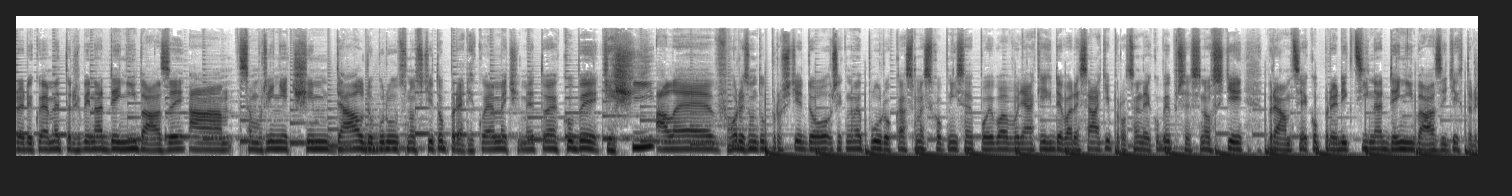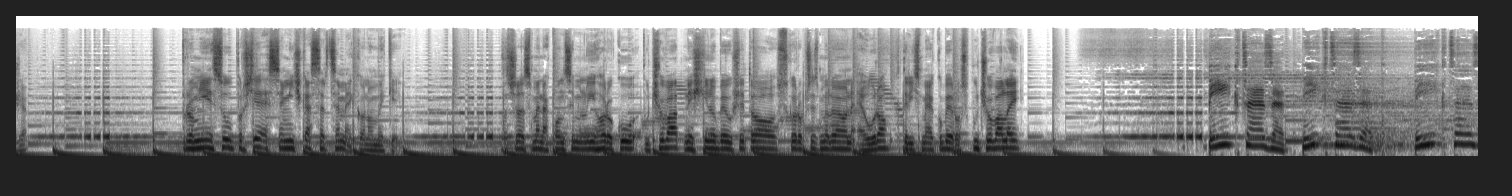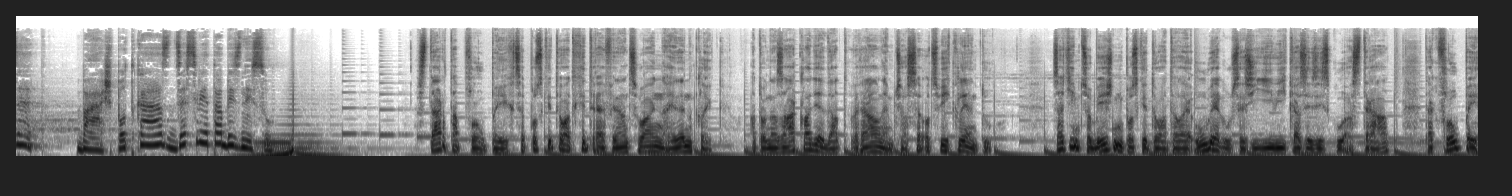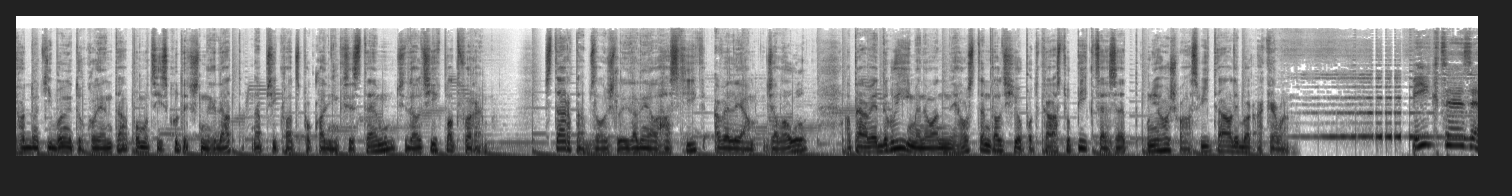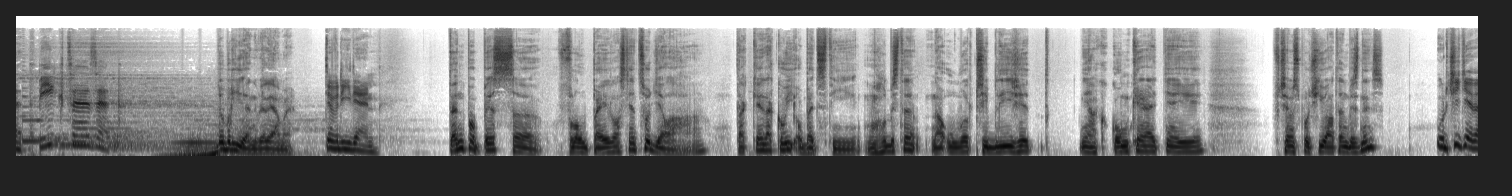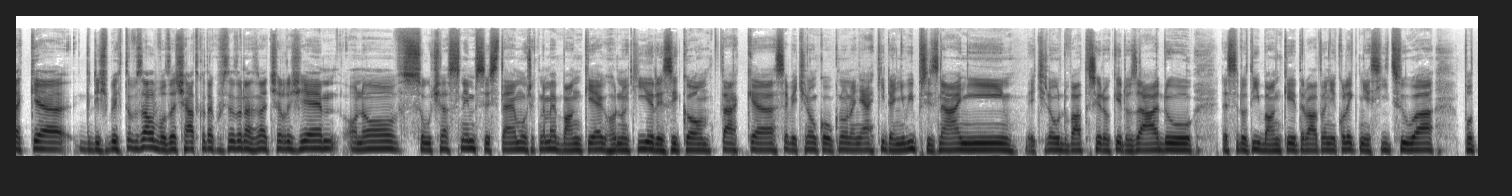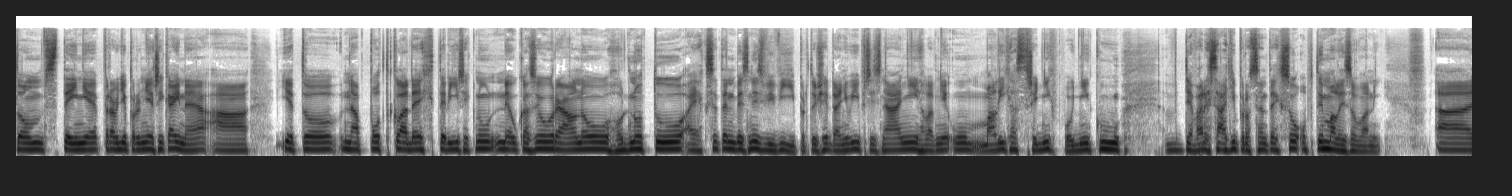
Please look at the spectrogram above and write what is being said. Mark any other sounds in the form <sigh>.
predikujeme tržby na denní bázi a samozřejmě čím dál do budoucnosti to predikujeme, čím je to jakoby těžší, ale v horizontu prostě do, řekneme, půl roka jsme schopní se pohybovat o nějakých 90% jakoby přesnosti v rámci jako predikcí na denní bázi těch tržeb. Pro mě jsou prostě SMIčka srdcem ekonomiky. Začali jsme na konci minulého roku půjčovat, v dnešní době už je to skoro přes milion euro, který jsme jakoby rozpůjčovali. Pík.cz Pík.cz Pík.cz Váš podcast ze světa biznisu. Startup Flowpay chce poskytovat chytré financování na jeden klik, a to na základě dat v reálném čase od svých klientů. Zatímco běžní poskytovatelé úvěru se řídí výkazy zisků a ztrát, tak Flowpay hodnotí bonitu klienta pomocí skutečných dat, například z pokladních systémů či dalších platform. Startup založili Daniel Hastík a William Jaloul a právě druhý jmenovaný hostem dalšího podcastu Peak.cz, u něhož vás vítá Libor Ackerman. Pík.cz Pík.cz Dobrý den, Williame. Dobrý den. Ten popis eh, Flowpay vlastně co dělá, tak je takový obecný. Mohl byste na úvod přiblížit nějak konkrétněji, v čem spočívá ten biznis? Určitě, tak eh, když bych to vzal od začátku, tak už jste to naznačil, že ono v současném systému, řekneme banky, jak hodnotí riziko, tak eh, se většinou kouknou na nějaký daňový přiznání, většinou dva, tři roky dozadu, jde se do té banky, trvá to několik měsíců a potom stejně pravděpodobně říkají ne a je to na podkladech, který řeknu neukazují reálnou hodnotu a jak se ten biznis vyvíjí, protože daňový přiznání hlavně u malých a středních podniků v 90% jsou optimalizovaný.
